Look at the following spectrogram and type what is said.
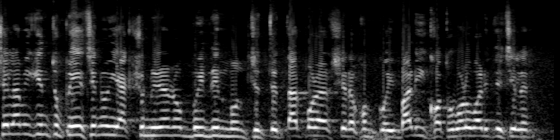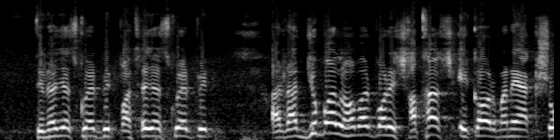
সেলামি কিন্তু পেয়েছেন ওই একশো নিরানব্বই দিন মন্ত্রিত্বে তারপর আর সেরকম কই বাড়ি, কত বড় বাড়িতে ছিলেন? তিন হাজার স্কোয়ার ফিট পাঁচ হাজার স্কোয়ার ফিট আর রাজ্যপাল হবার পরে সাতাশ একর মানে একশো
